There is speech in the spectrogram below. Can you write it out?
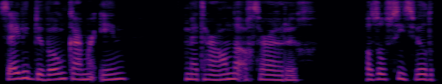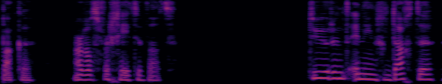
Zij liep de woonkamer in met haar handen achter haar rug, alsof ze iets wilde pakken, maar was vergeten wat. Turend en in gedachten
